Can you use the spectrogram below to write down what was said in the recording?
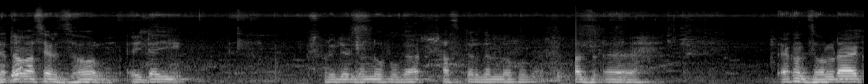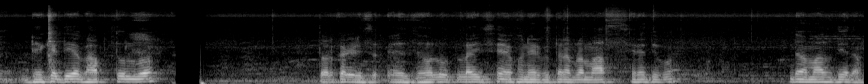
জেতা মাছের ঝোল এইটাই শরীরের জন্য উপকার স্বাস্থ্যের জন্য উপকার। এখন ঝোলটা ঢেকে দিয়ে ভাপ তুলবো। তরকারির ঝোল উতলাইছে এখন এর ভিতরে আমরা মাছ ছেড়ে দিব। দাও মাছ দিয়ে দাও।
